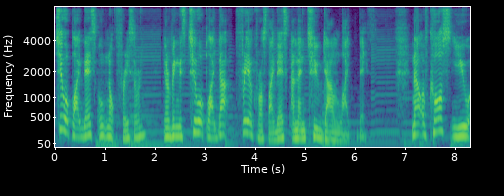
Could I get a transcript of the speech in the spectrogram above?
two up like this. Oh, not three, sorry. You want to bring this two up like that, three across like this, and then two down like this. Now, of course, you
